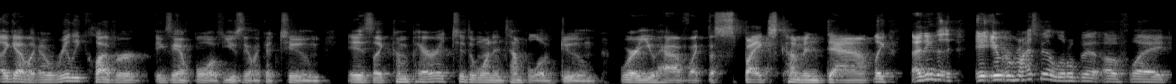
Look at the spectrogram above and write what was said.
again like a really clever example of using like a tomb is like compare it to the one in temple of doom where you have like the spikes coming down. Like i think that it, it reminds me a little bit of like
